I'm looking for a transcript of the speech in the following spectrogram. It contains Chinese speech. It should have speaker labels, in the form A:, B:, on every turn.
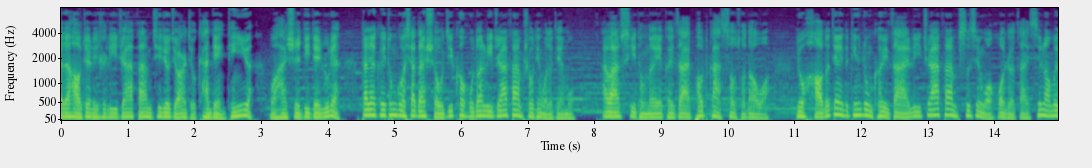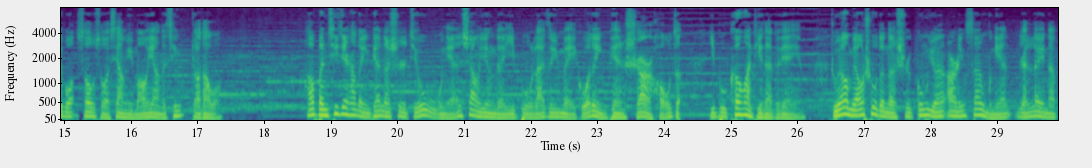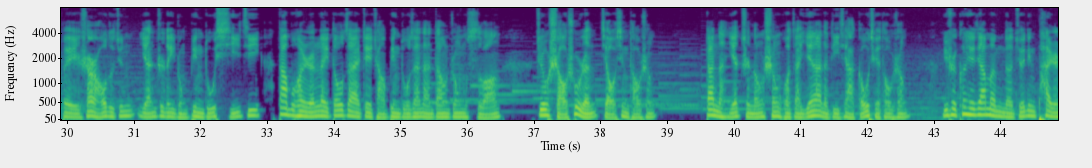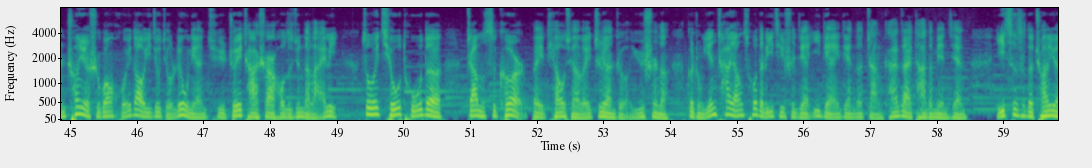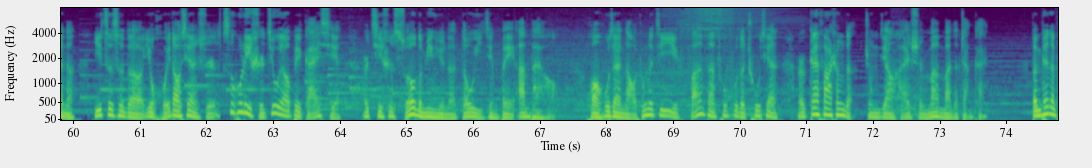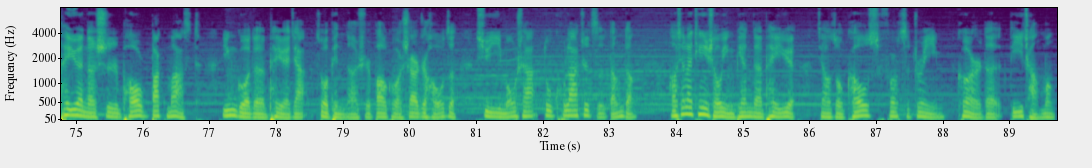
A: 大家好，这里是荔枝 FM 七九九二九，看电影听音乐，我还是 DJ 如恋。大家可以通过下载手机客户端荔枝 FM 收听我的节目，iOS 系统呢也可以在 Podcast 搜索到我。有好的建议的听众，可以在荔枝 FM 私信我，或者在新浪微博搜索“像羽毛一样的青”找到我。好，本期介绍的影片呢是九五年上映的一部来自于美国的影片《十二猴子》，一部科幻题材的电影。主要描述的呢是公元二零三五年，人类呢被十二猴子军研制的一种病毒袭击，大部分人类都在这场病毒灾难当中死亡，只有少数人侥幸逃生。但呢，也只能生活在阴暗的地下，苟且偷生。于是，科学家们呢决定派人穿越时光，回到1996年去追查十二猴子军的来历。作为囚徒的詹姆斯·科尔被挑选为志愿者。于是呢，各种阴差阳错的离奇事件一点一点地展开在他的面前。一次次的穿越呢，一次次的又回到现实，似乎历史就要被改写，而其实所有的命运呢都已经被安排好。恍惚在脑中的记忆反反复复的出现，而该发生的终将还是慢慢的展开。本片的配乐呢是 Paul Buckmast，英国的配乐家。作品呢是包括《十二只猴子》《蓄意谋杀》《杜库拉之子》等等。好，先来听一首影片的配乐，叫做《Cole's First Dream》，科尔的第一场梦。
